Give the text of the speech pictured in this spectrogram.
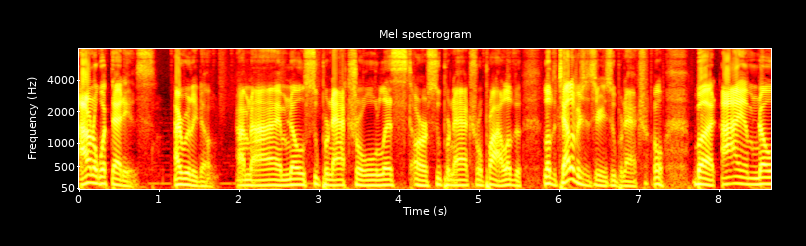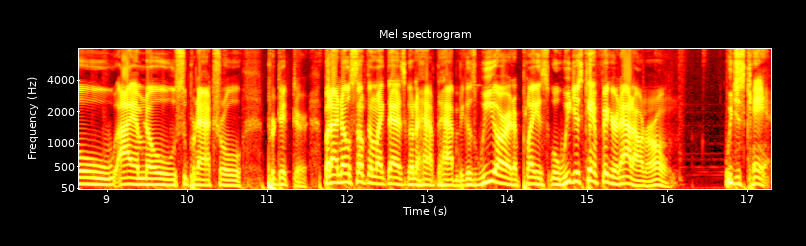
I don't know what that is. I really don't. I'm not, I'm no supernaturalist or supernatural. Probably I love the love the television series Supernatural, but I am no I am no supernatural predictor. But I know something like that is going to have to happen because we are at a place where we just can't figure it out on our own. We just can't.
